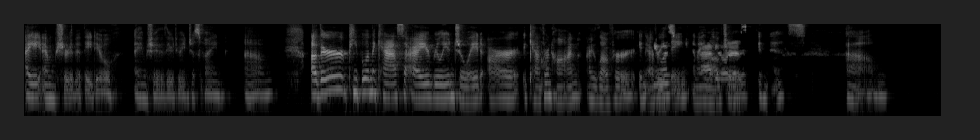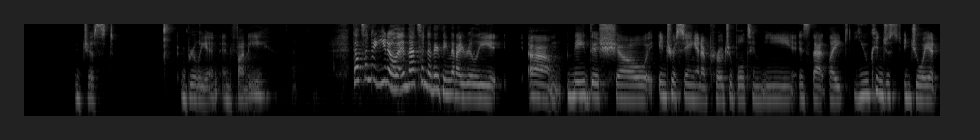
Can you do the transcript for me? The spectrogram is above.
I am sure that they do. I am sure that they're doing just fine. Um, other people in the cast that I really enjoyed are Kathryn Hahn. I love her in everything, and I loved her in this. Um, just brilliant and funny. That's an, you know, and that's another thing that I really um, made this show interesting and approachable to me is that like you can just enjoy it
